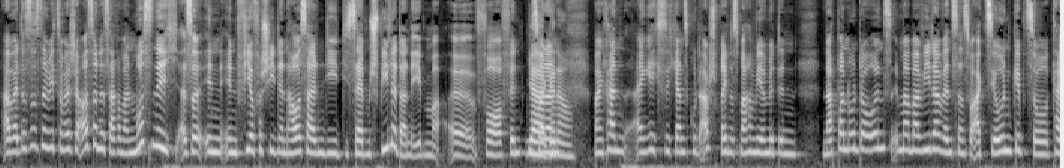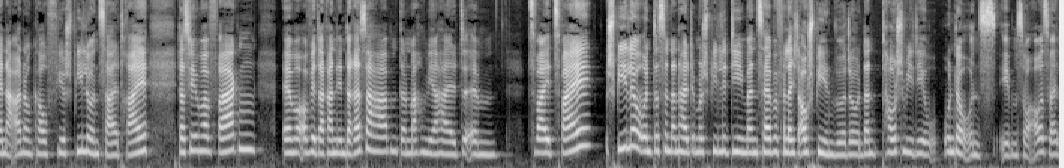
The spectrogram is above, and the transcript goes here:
Aber das ist ist nämlich zum Beispiel auch so eine Sache. Man muss nicht, also in, in vier verschiedenen Haushalten die dieselben Spiele dann eben äh, vorfinden, Ja, sondern genau. man kann eigentlich sich ganz gut absprechen. Das machen wir mit den Nachbarn unter uns immer mal wieder, wenn es dann so Aktionen gibt, so, keine Ahnung, kauf vier Spiele und zahl drei, dass wir immer fragen, ähm, ob wir daran Interesse haben. Dann machen wir halt ähm, zwei, zwei Spiele und das sind dann halt immer Spiele, die man selber vielleicht auch spielen würde und dann tauschen wir die unter uns eben so aus, weil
